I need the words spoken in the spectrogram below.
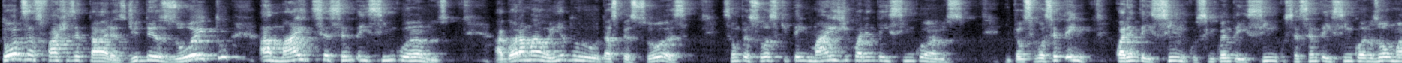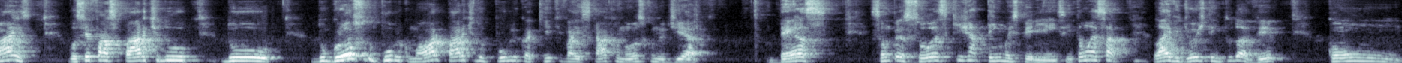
todas as faixas etárias, de 18 a mais de 65 anos. Agora, a maioria do, das pessoas são pessoas que têm mais de 45 anos. Então, se você tem 45, 55, 65 anos ou mais, você faz parte do, do do grosso do público, maior parte do público aqui que vai estar conosco no dia 10 são pessoas que já têm uma experiência. Então, essa live de hoje tem tudo a ver com,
